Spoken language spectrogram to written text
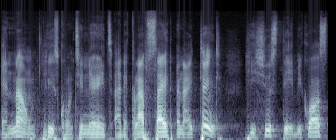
and now he's continuing it at the club side. And I think he should stay because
